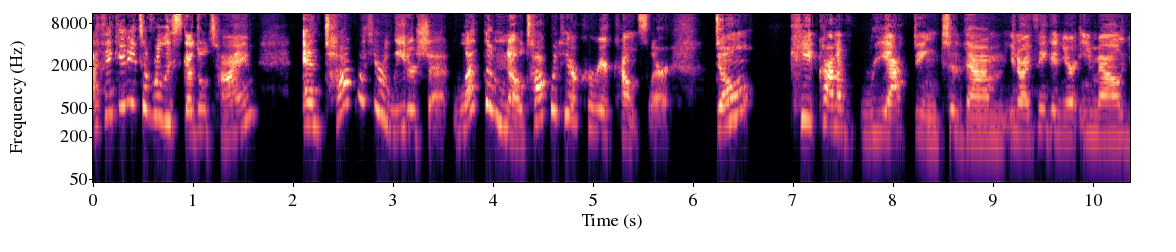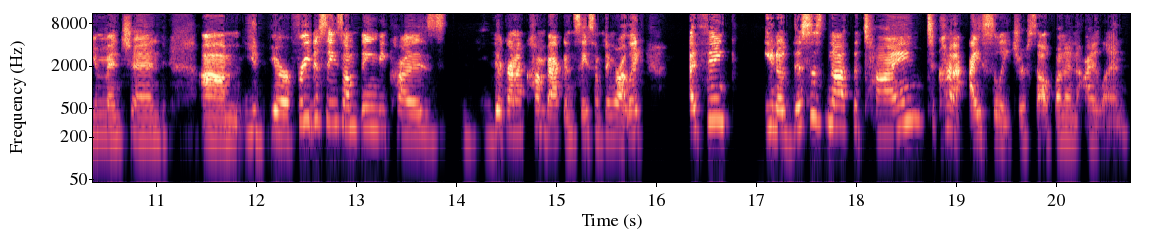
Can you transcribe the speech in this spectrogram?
I think you need to really schedule time and talk with your leadership. Let them know. Talk with your career counselor. Don't keep kind of reacting to them. You know, I think in your email you mentioned um, you, you're afraid to say something because they're going to come back and say something wrong. Like, I think, you know, this is not the time to kind of isolate yourself on an island.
